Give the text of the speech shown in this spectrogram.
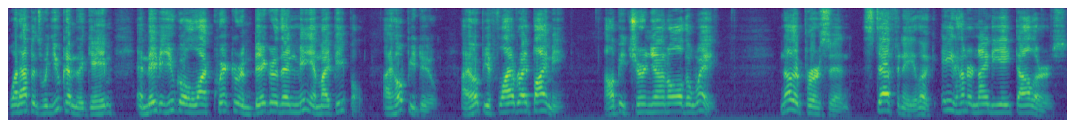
What happens when you come to the game and maybe you go a lot quicker and bigger than me and my people? I hope you do. I hope you fly right by me. I'll be cheering you on all the way. Another person, Stephanie, look, $898.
